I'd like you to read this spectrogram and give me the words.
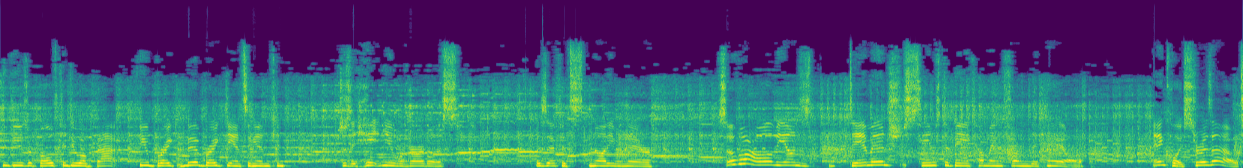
confused, or both can do a bat few break bit break dancing and can just hit you regardless. As if it's not even there. So far all of Eon's damage seems to be coming from the hail. And Cloyster is out.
